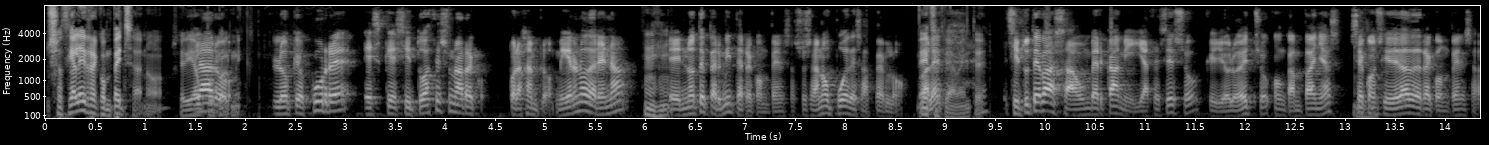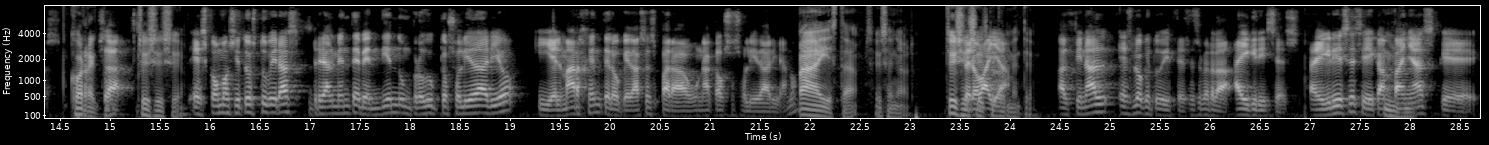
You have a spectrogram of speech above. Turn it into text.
social y recompensa, ¿no? Sería un poco el mix. Lo que ocurre es que si tú haces una por ejemplo, mi grano de arena eh, no te permite recompensas, o sea, no puedes hacerlo. ¿vale? Si tú te vas a un Berkami y haces eso, que yo lo he hecho con campañas, se considera de recompensas. Correcto. sí, sí, sí. Es como si tú estuvieras realmente vendiendo un producto solidario y el margen te lo quedas es para una causa solidaria, ¿no? Ahí está, sí, señor. Sí, sí, Pero vaya, al final es lo que tú dices, es verdad, hay grises. Hay grises y hay campañas que,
